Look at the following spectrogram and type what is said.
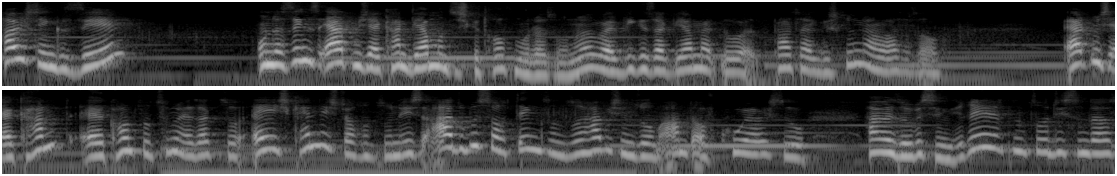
Habe ich den gesehen und das Ding ist, er hat mich erkannt. Wir haben uns nicht getroffen oder so, ne? Weil wie gesagt, wir haben halt nur ein paar Tage geschrieben, dann war es das auch. Er hat mich erkannt, er kommt so zu mir, er sagt so, ey, ich kenne dich doch und so. Und ich so, ah, du bist doch Dings und so. Habe ich ihn so umarmt auf cool, habe ich so, haben wir so ein bisschen geredet und so, dies und das.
